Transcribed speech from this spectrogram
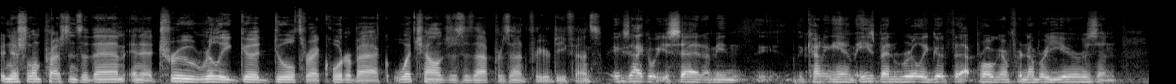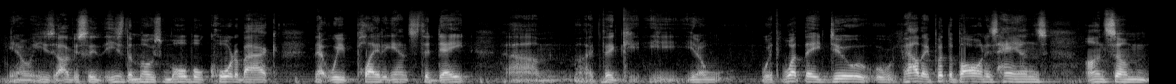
initial impressions of them and a true, really good dual threat quarterback. What challenges does that present for your defense? Exactly what you said. I mean, the Cunningham, he's been really good for that program for a number of years, and you know, he's obviously he's the most mobile quarterback that we've played against to date. Um, I think he, you know, with what they do, how they put the ball in his hands on some,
